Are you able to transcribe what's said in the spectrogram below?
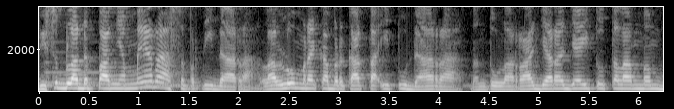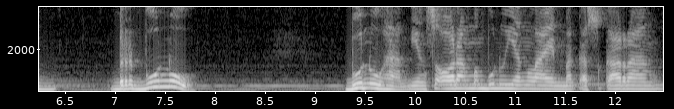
di sebelah depannya merah seperti darah. Lalu mereka berkata itu darah. Tentulah raja-raja itu telah berbunuh bunuhan yang seorang membunuh yang lain. Maka sekarang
